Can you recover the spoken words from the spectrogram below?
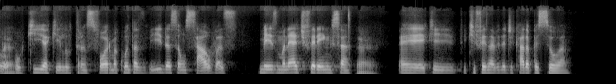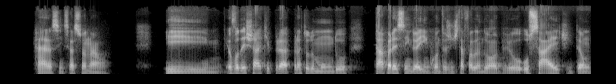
é. o, o, que aquilo transforma, quantas vidas são salvas mesmo, né? A diferença é. é que, que fez na vida de cada pessoa. Cara, sensacional. E eu vou deixar aqui para todo mundo. Tá aparecendo aí enquanto a gente tá falando, óbvio, o site. Então,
